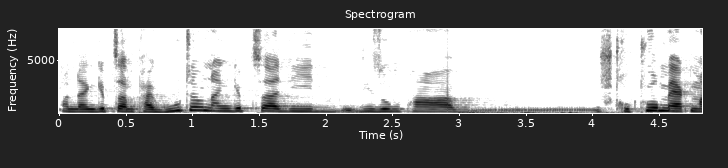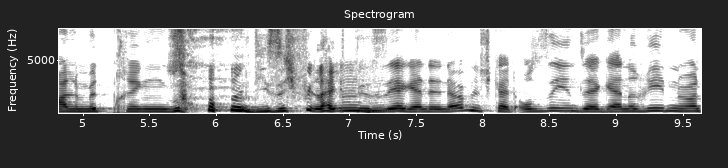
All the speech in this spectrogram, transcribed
Und dann gibt es ein paar gute und dann gibt es da die, die so ein paar Strukturmerkmale mitbringen, so, die sich vielleicht mhm. sehr gerne in der Öffentlichkeit aussehen, sehr gerne reden hören.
